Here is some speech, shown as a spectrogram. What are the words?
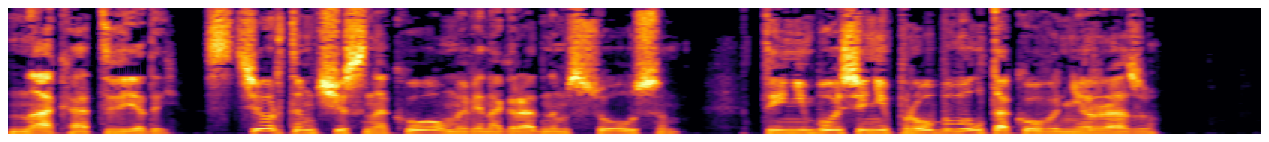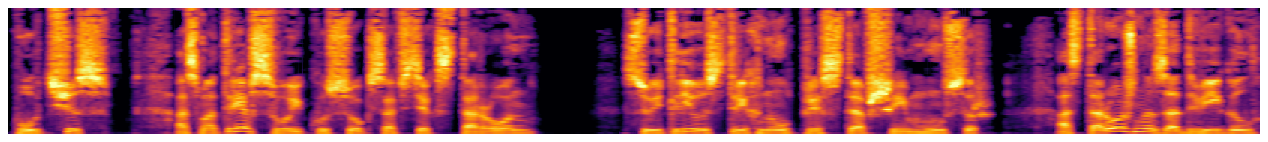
«На-ка, отведай, с тертым чесноком и виноградным соусом. Ты, небось, и не пробовал такого ни разу. Путчес, осмотрев свой кусок со всех сторон, суетливо стряхнул приставший мусор, осторожно задвигал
